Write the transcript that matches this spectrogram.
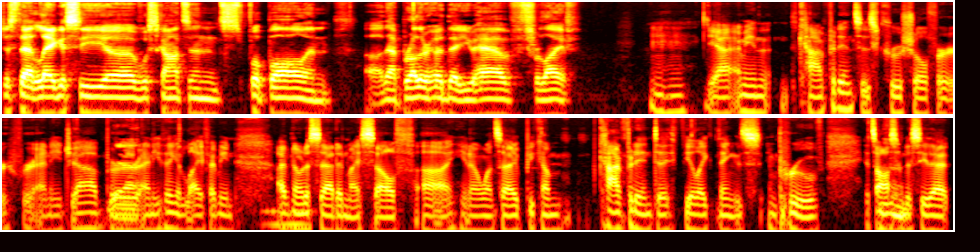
just that legacy of Wisconsin's football and uh, that brotherhood that you have for life. Mm-hmm. Yeah, I mean, confidence is crucial for for any job or yeah. anything in life. I mean, I've mm-hmm. noticed that in myself. Uh, you know, once I become confident to feel like things improve. It's awesome mm-hmm. to see that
